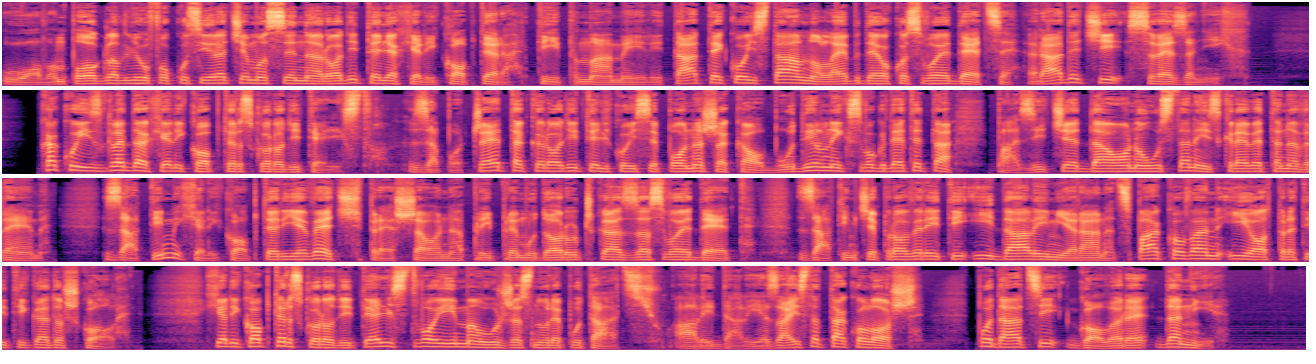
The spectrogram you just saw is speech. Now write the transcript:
U ovom poglavlju fokusirat ćemo se na roditelja helikoptera, tip mame ili tate koji stalno lebde oko svoje dece, radeći sve za njih. Kako izgleda helikoptersko roditeljstvo? Za početak, roditelj koji se ponaša kao budilnik svog deteta pazit će da ono ustane iz kreveta na vreme. Zatim, helikopter je već prešao na pripremu doručka za svoje dete. Zatim će proveriti i da li im je ranac spakovan i otpratiti ga do škole. Helikoptersko roditeljstvo ima užasnu reputaciju, ali da li je zaista tako loše? Podaci govore da nije.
